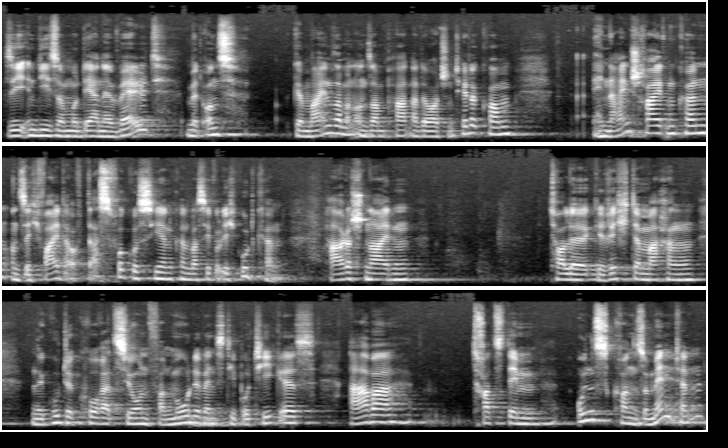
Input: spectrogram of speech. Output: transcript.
sie in diese moderne Welt mit uns gemeinsam an unserem Partner der Deutschen Telekom hineinschreiten können und sich weiter auf das fokussieren können, was sie wirklich gut können. Haare schneiden, tolle Gerichte machen, eine gute Kuration von Mode, wenn es die Boutique ist, aber trotzdem uns Konsumenten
